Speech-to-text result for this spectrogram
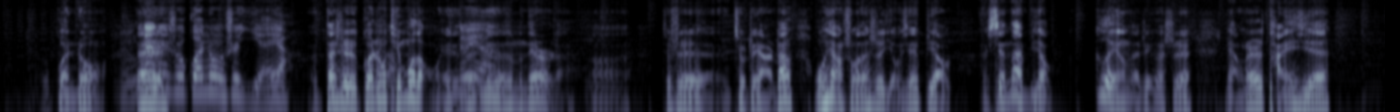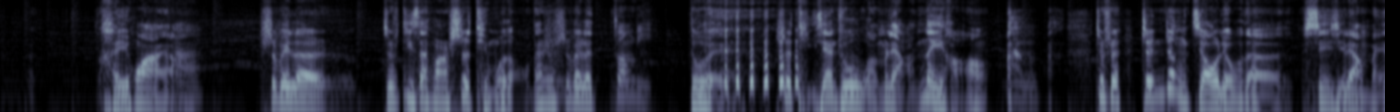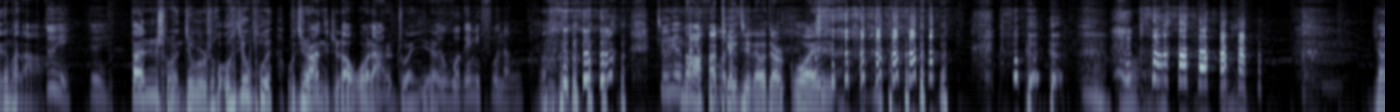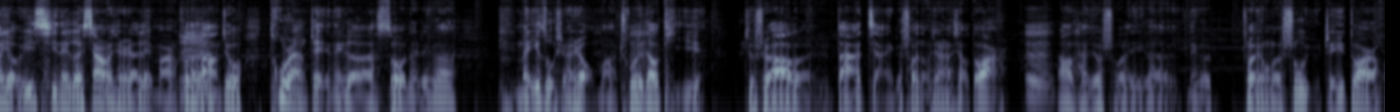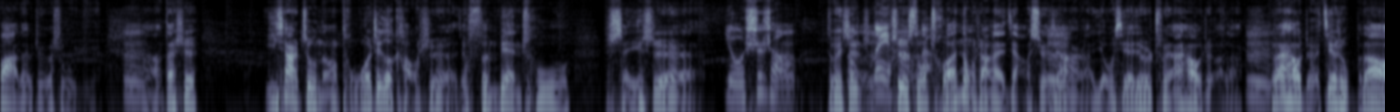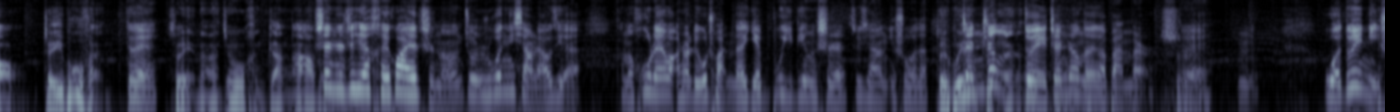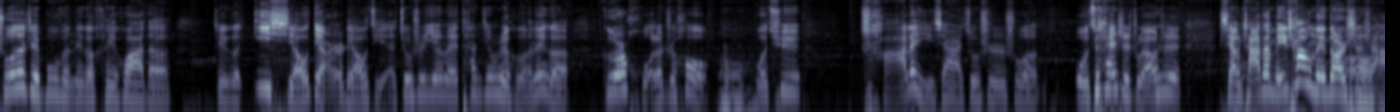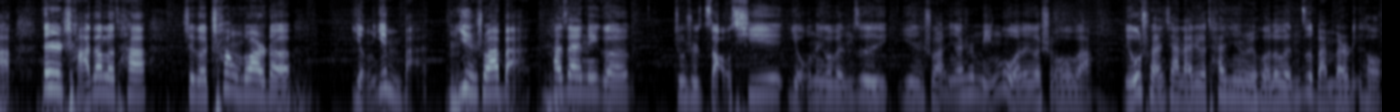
观众，嗯但是那时候观众是爷呀，呃但是观众听不懂，也就也就那么地儿了啊，就是就这样。但我想说的是，有些比较现在比较膈应的这个是两个人谈一些黑话呀，啊，是为了就是第三方是听不懂，但是是为了装逼。对，是体现出我们俩内行，嗯，就是真正交流的信息量没那么大，对对。单纯就是说 我就不我就让你知道我俩是专业对，的，我给你赋能，究竟那？听起来有点怪呀。啊你像有一期那个《相声有情人》里面，郭德纲嗯。就突然给那个所有的这个每一组选手嘛出了一道题，就是要大家讲一个传统相声小段儿，嗯。然后他就说了一个那个专用的术语，这一段话的这个术语。嗯。啊，但是一下就能通过这个考试就分辨出谁是有师承。对，是是从传统上来讲学相声的，有些就是纯爱好者了，纯嗯，爱好者接触不到这一部分，对，所以呢就很尴尬嘛。甚至这些黑话也只能就如果你想了解，可能互联网上流传的也不一定是，就像你说的对不真正对真正的啊那个版本对，嗯，我对你说的这部分那个黑话的这个一小点儿了解，就是因为《探清水河》那个歌火了之后，哦。我去查了一下，就是说我最开始主要是想查他没唱那段是啥，啊。但是查到了他这个唱段的影印版、嗯。印刷版，嗯。他在那个就是早期有那个文字印刷，应该是民国那个时候吧，流传下来这个《探清水河》的文字版本里头，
